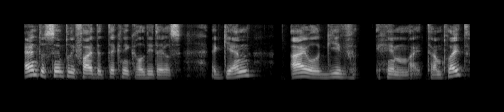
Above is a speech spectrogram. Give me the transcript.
And to simplify the technical details again, I will give him my template.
